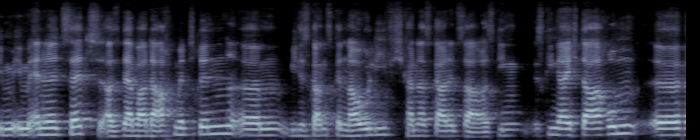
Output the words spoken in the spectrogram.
im, im NLZ. Also der war da auch mit drin. Ähm, wie das ganz genau lief, ich kann das gar nicht sagen. Es ging, es ging eigentlich darum, äh,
